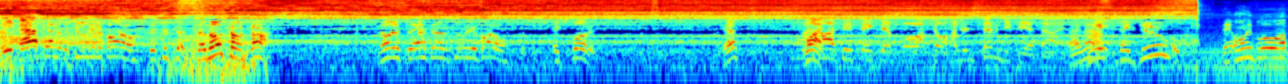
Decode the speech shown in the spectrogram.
The ass end of the two liter bottle. This is the, the nose cone's gone. Notice the ass end of the two liter bottle exploded. Yes? Why? I thought these things didn't blow up to 170 psi. I know. They, they do. Oh. They only blow up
